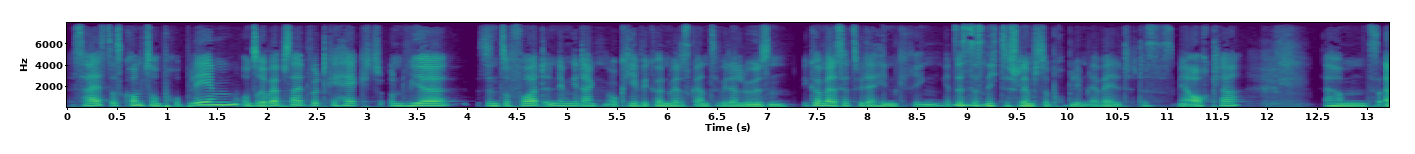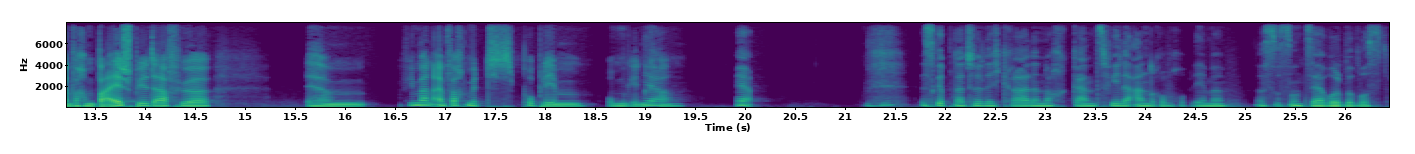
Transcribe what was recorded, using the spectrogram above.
Das heißt, es kommt so ein Problem, unsere Website wird gehackt und wir sind sofort in dem Gedanken, okay, wie können wir das Ganze wieder lösen? Wie können wir das jetzt wieder hinkriegen? Jetzt ist das nicht das schlimmste Problem der Welt, das ist mir auch klar. Ähm, das ist einfach ein Beispiel dafür, ähm, wie man einfach mit Problemen umgehen Ja. kann. Ja. Es gibt natürlich gerade noch ganz viele andere Probleme. Das ist uns sehr wohl bewusst.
